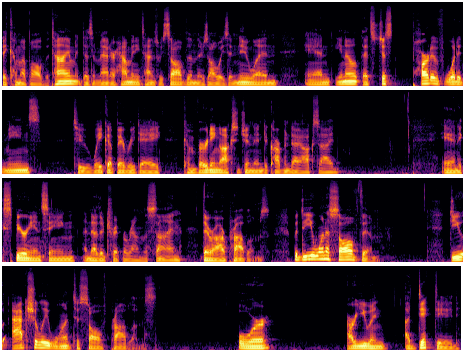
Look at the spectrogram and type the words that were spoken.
They come up all the time. It doesn't matter how many times we solve them, there's always a new one. And, you know, that's just part of what it means to wake up every day, converting oxygen into carbon dioxide and experiencing another trip around the sun, there are problems. But do you want to solve them? Do you actually want to solve problems? Or are you in, addicted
